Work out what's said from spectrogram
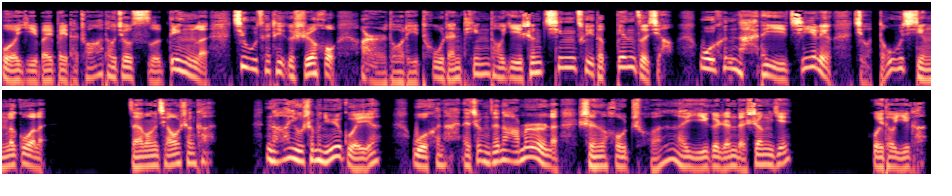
我以为被他抓到就死定了。就在这个时候，耳朵里突然听到一声清脆的鞭子响，我和奶奶一激灵，就都醒了过来。再往桥上看。哪有什么女鬼呀？我和奶奶正在纳闷呢，身后传来一个人的声音。回头一看，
